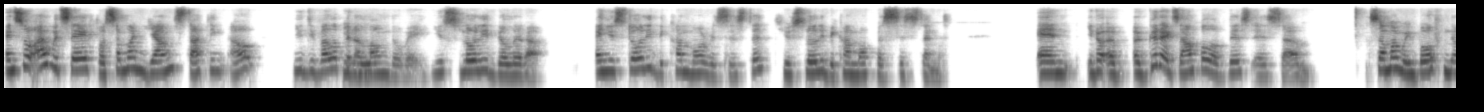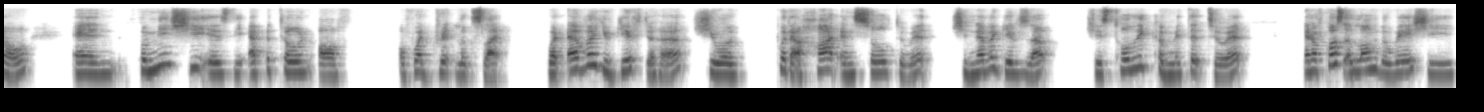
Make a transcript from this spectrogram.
And so I would say for someone young starting out, you develop it mm-hmm. along the way. You slowly build it up and you slowly become more resistant. You slowly become more persistent. And, you know, a, a good example of this is um, someone we both know. And for me, she is the epitome of, of what grit looks like. Whatever you give to her, she will put her heart and soul to it. She never gives up. She's totally committed to it. And of course, along the way, she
